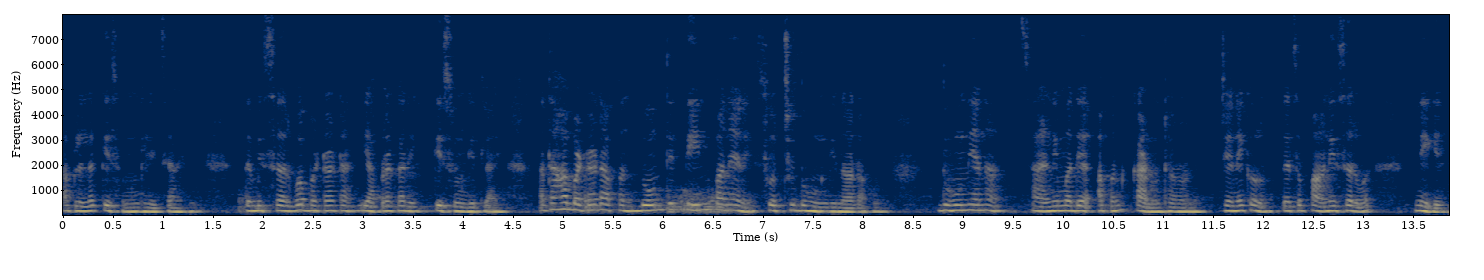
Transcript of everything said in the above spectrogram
आपल्याला किसून घ्यायचं आहे. तर मी सर्व बटाटा या प्रकारे किसून घेतला आहे. आता हा बटाटा आपण दोन ते तीन पाण्याने स्वच्छ धुवून घेणार आहोत. धुवून याला चाळणीमध्ये आपण काढून ठेवणार आहे. जेणेकरून त्याचं पाणी सर्व निघेल.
